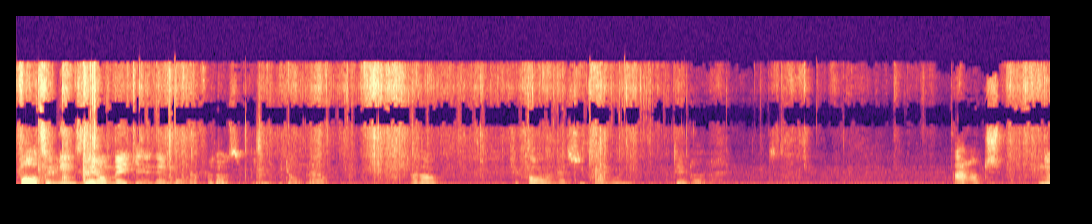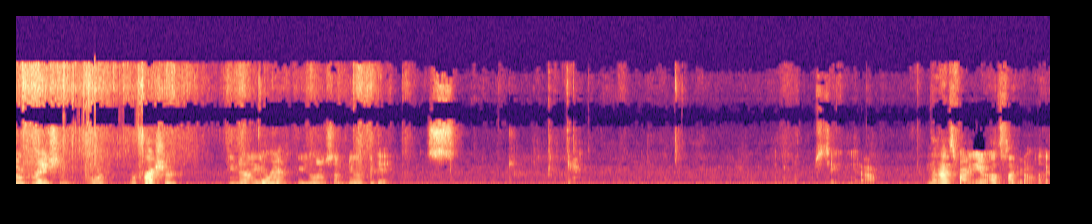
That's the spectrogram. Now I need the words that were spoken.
Vaulted means they don't make it anymore, for those of you who don't know. Although, if you're following us, you probably do know that. I don't know, just new information or refresher. You know, you learn, you learn something new every day. Yeah. I'm just taking it out. No, that's fine. You know, it's fine. take it off. Okay.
